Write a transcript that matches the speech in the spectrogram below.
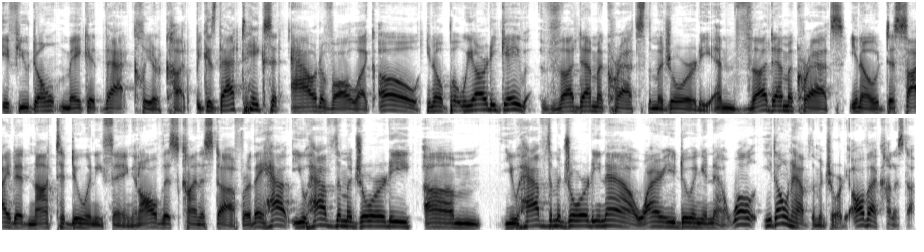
if you don't make it that clear cut because that takes it out of all like oh you know but we already gave the democrats the majority and the democrats you know decided not to do anything and all this kind of stuff or they have you have the majority um you have the majority now why aren't you doing it now? Well you don't have the majority all that kind of stuff.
